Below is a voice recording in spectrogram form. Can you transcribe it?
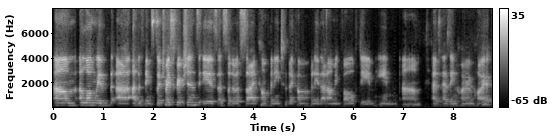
um, along with uh, other things. So Troscriptions is a sort of a side company to the company that i'm involved in in um, as, as in HOMeHOPe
